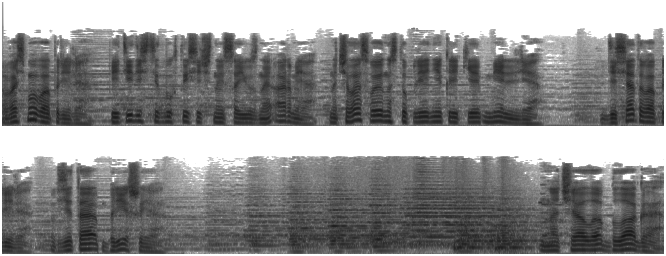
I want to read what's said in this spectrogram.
8 апреля 52-тысячная союзная армия начала свое наступление к реке Мелле. 10 апреля взята Брешия. Начало блага,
